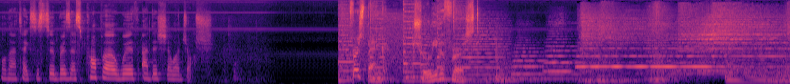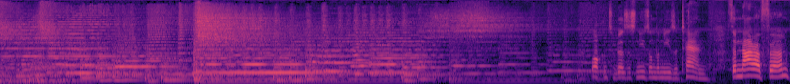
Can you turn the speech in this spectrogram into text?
Well, that takes us to business proper with Adeshawa Josh. First Bank, truly the first. Welcome to Business News on the News at 10. The Naira firmed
